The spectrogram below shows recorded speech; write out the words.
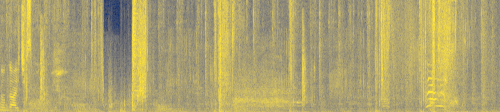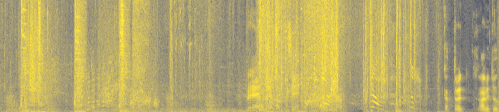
No dajcie spokój. Ale mnie tu.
